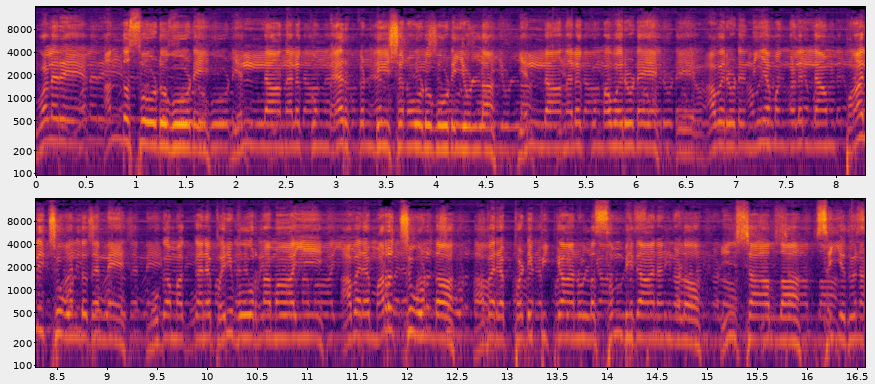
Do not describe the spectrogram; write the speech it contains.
വളരെ അന്തസ്സോടുകൂടി എല്ലാ നിലക്കും എയർ കണ്ടീഷനോടുകൂടിയുള്ള എല്ലാ നിലക്കും അവരുടെ അവരുടെ നിയമങ്ങളെല്ലാം പാലിച്ചുകൊണ്ട് തന്നെ മുഖമക്കനെ പരിപൂർണമായി അവരെ മറച്ചുകൊണ്ട് അവരെ പഠിപ്പിക്കാനുള്ള സംവിധാനങ്ങൾ സയ്യദുന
